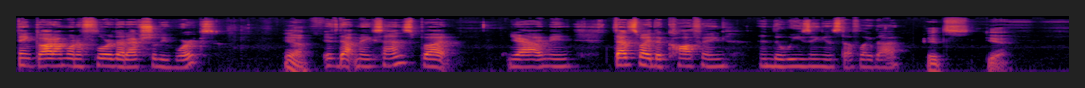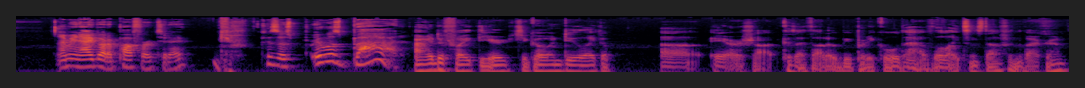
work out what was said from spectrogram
Thank God I'm on a floor that actually works Yeah. if that makes sense. But yeah, I mean, that's why the coughing and the wheezing and stuff like that. It's yeah. I mean, I got a puffer today because it was it was bad. I had to fight the urge to go and do like a uh, AR shot because I thought it would be pretty cool to have the lights and stuff in the background.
